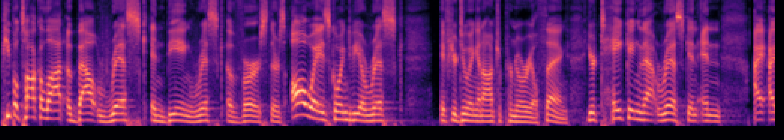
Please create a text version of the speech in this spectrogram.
People talk a lot about risk and being risk averse. There's always going to be a risk if you're doing an entrepreneurial thing. You're taking that risk. And, and I, I,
